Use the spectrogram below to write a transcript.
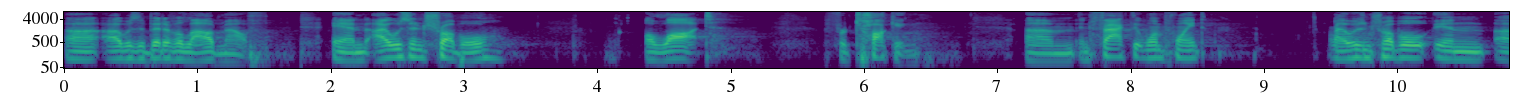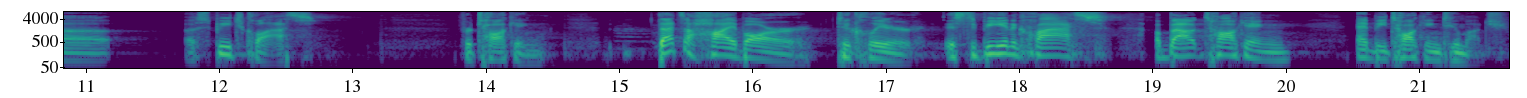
uh, I was a bit of a loudmouth, and I was in trouble a lot for talking. Um, in fact, at one point, I was in trouble in uh, a speech class for talking. That's a high bar to clear, is to be in a class about talking and be talking too much.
